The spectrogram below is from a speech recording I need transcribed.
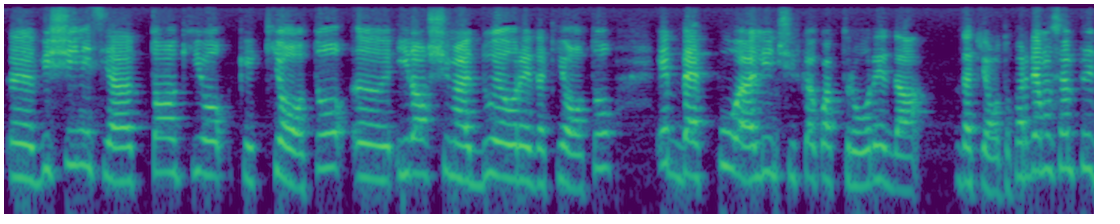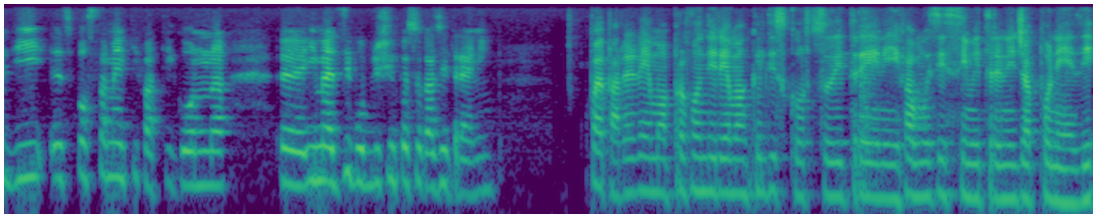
eh, vicini sia Tokyo che Kyoto, eh, Hiroshima è due ore da Kyoto e Beppu è all'incirca quattro ore da, da Kyoto. Parliamo sempre di eh, spostamenti fatti con eh, i mezzi pubblici, in questo caso i treni. Poi parleremo, approfondiremo anche il discorso dei treni, i famosissimi treni giapponesi.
